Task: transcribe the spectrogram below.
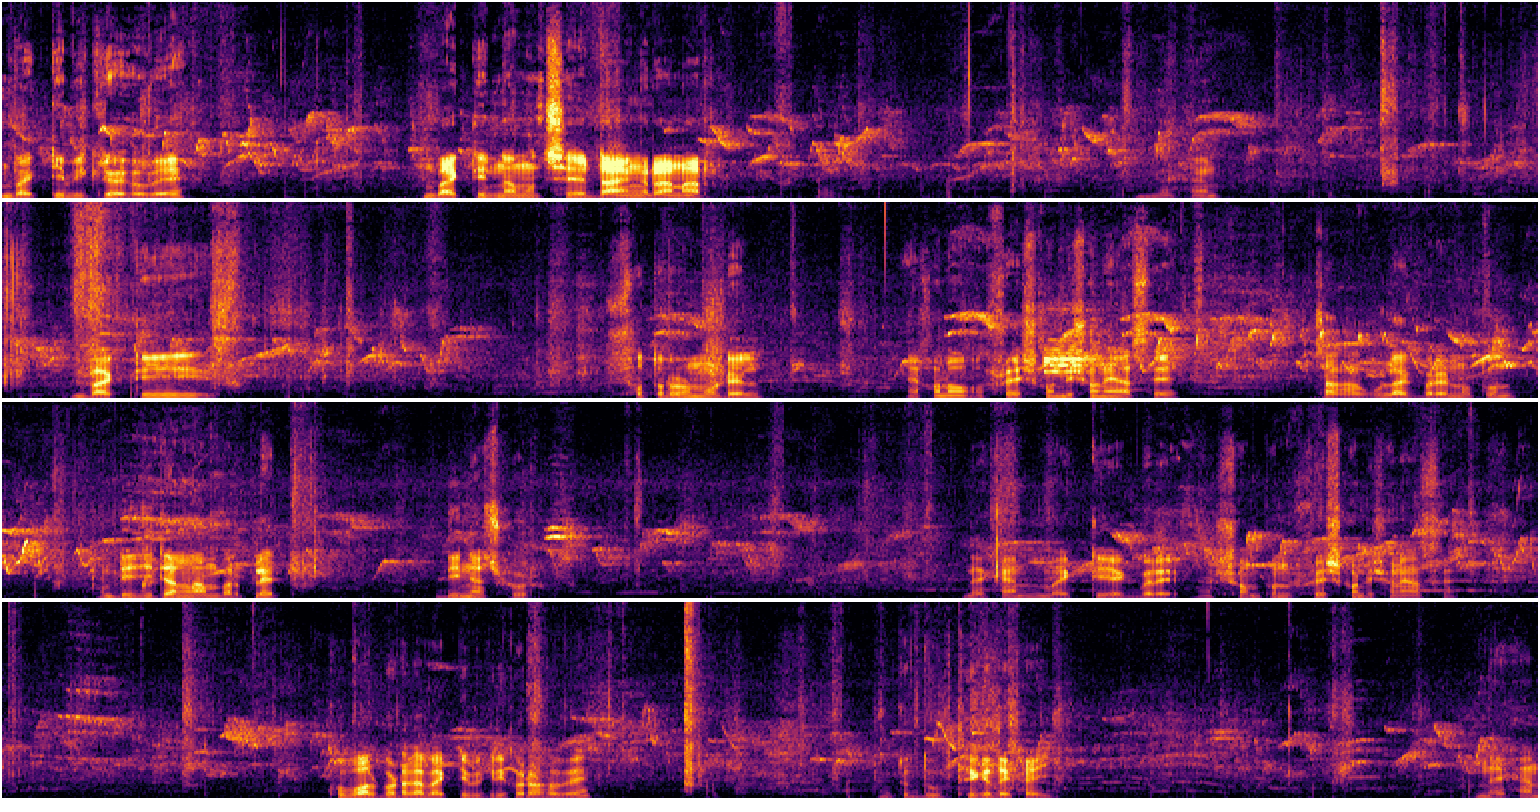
বাইকটি বিক্রয় হবে। বাইকটির নাম হচ্ছে ডায়াং রানার। দেখেন। বাইকটি সতেরোর মডেল। এখনও ফ্রেশ কন্ডিশনে আছে। চাকাগুলো একবারে নতুন। Digital number plate, Dinajpur. দেখেন, বাইকটি একবারে সম্পূর্ণ ফ্রেশ কন্ডিশনে আছে। খুব অল্প টাকা বাইকটি বিক্রি করা হবে। একটু দূর থেকে দেখাই। দেখেন।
